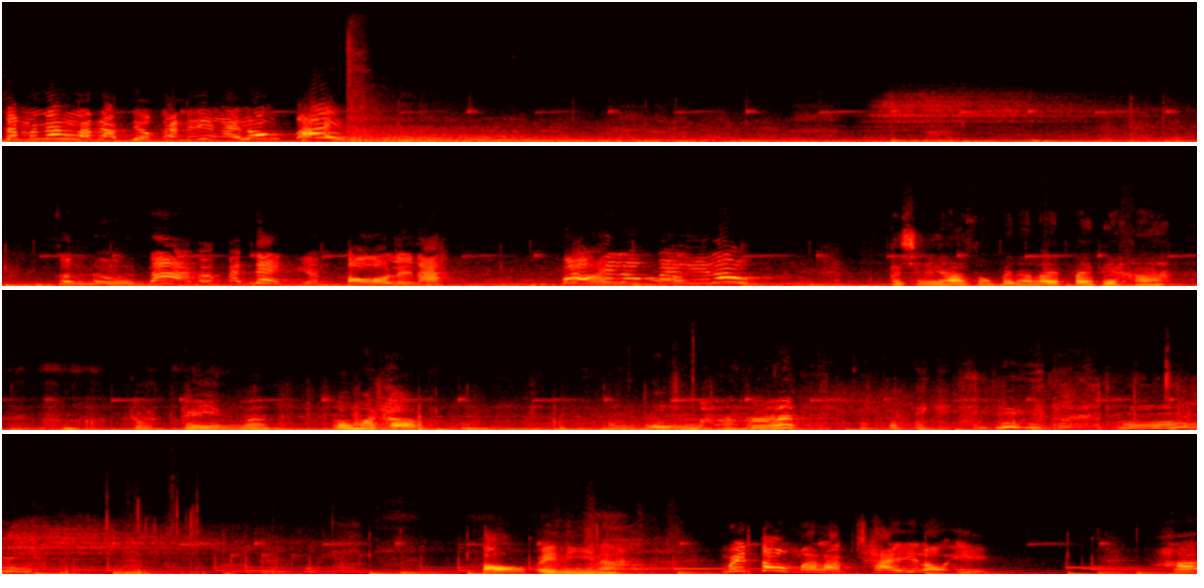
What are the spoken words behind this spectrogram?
จะมานั่งระดับเดียวกันได้ยังไงลงไป เสนอหน้าตั้งแต่เด็กยันโตเลยนะ บอกให้ลงไปไงเล่าๆพัชยาทรงเป็นอะไรไปเพคะดูกลิ่นลงมาเถอะ ลงมา ต่อไปนี้นะ ไม่ต้องมารับใช้เราอีก ฮะ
